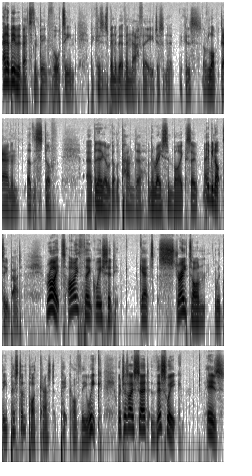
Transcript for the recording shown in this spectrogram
and it'll be a bit better than being 14 because it's been a bit of a naff age, isn't it? Because of lockdown and other stuff. Uh, but then again, we've got the Panda and the racing bike, so maybe not too bad. Right, I think we should get straight on with the Piston Podcast pick of the week, which, as I said, this week is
